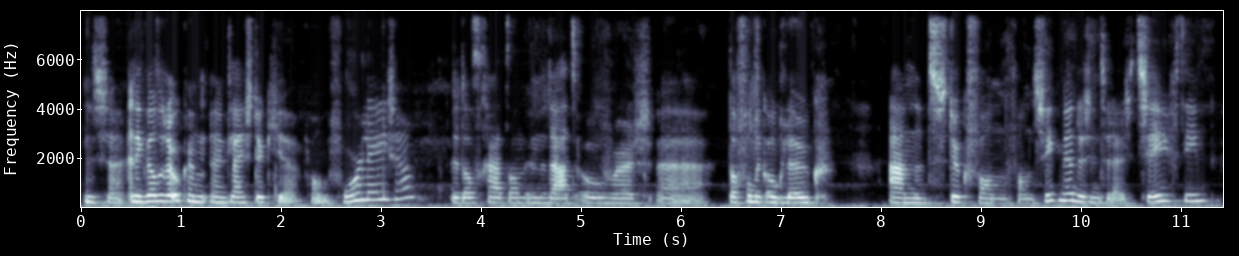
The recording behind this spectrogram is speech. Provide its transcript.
Dus, uh, en ik wilde er ook een, een klein stukje van voorlezen. Dat gaat dan inderdaad over. Uh, dat vond ik ook leuk aan het stuk van, van Signe, dus in 2017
